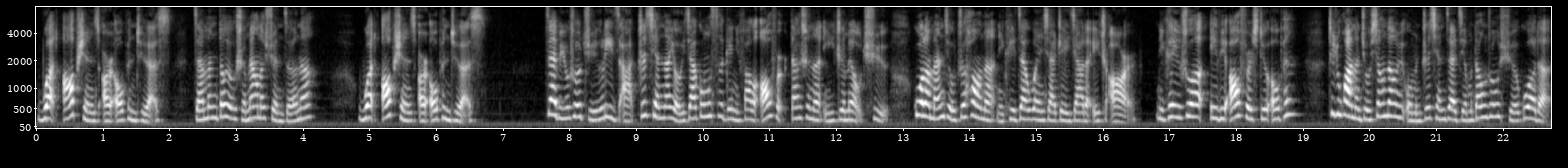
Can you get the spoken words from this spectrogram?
What options are open to us？咱们都有什么样的选择呢？What options are open to us？ 再比如说，举一个例子啊，之前呢有一家公司给你发了 offer，但是呢你一直没有去。过了蛮久之后呢，你可以再问一下这一家的 HR，你可以说 Is the offer still open？这句话呢就相当于我们之前在节目当中学过的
